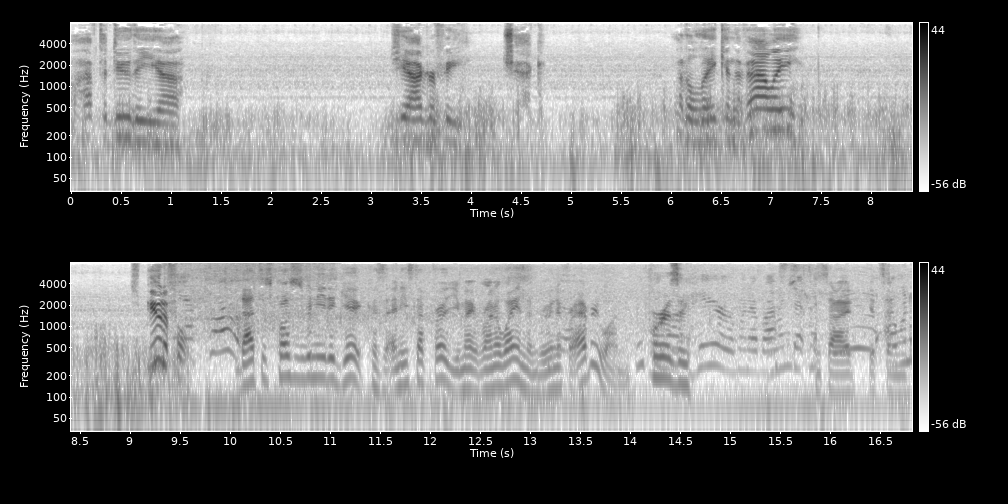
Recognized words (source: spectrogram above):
I'll have to do the uh, geography check of the lake in the valley. It's beautiful. That's as close as we need to get, because any step further, you might run away and then ruin it for everyone. Where is he? Here, whenever I step Inside, get I some.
